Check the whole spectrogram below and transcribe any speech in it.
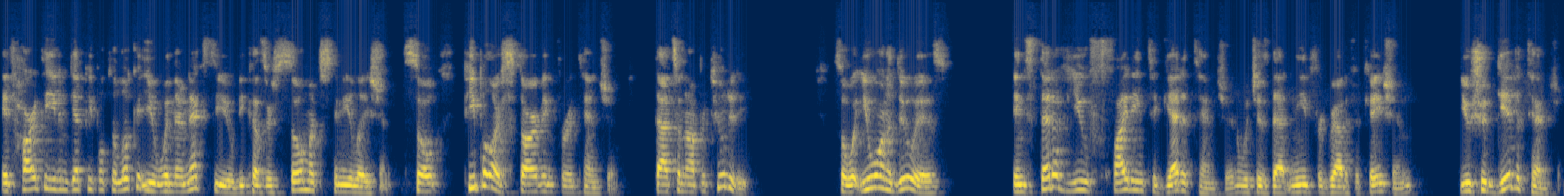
it's hard to even get people to look at you when they're next to you because there's so much stimulation. So people are starving for attention. That's an opportunity. So what you want to do is instead of you fighting to get attention, which is that need for gratification, you should give attention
